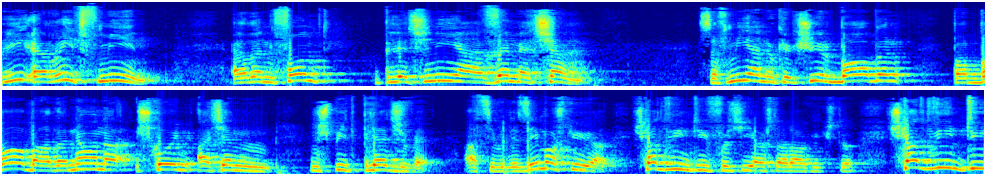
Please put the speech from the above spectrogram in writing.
ri e rrit fëmin, edhe në fund pleqnia e zë me qen. Se fëmija nuk e këqyr babën, pa po baba dhe nana shkojnë a qenë në shpi t'pleqve. A civilizim është ky a? Shka të vyn ty fuqia ushtarake kështu? Shka të vyn ty?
